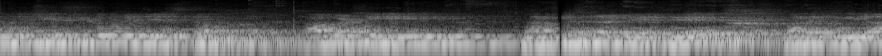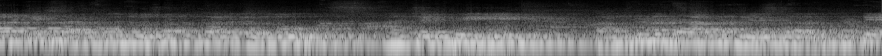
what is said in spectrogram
గుడి చేతిలోనే చేస్తాం. కాబట్టి మనం చేసినట్టయితే మనకి ఇలాంటి సర్పదోషం కలగదు అని చెప్పి కంకణ ధారణ చేస్తారు. అంటే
